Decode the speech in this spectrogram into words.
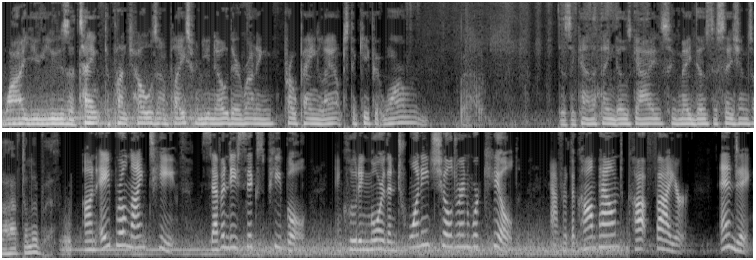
Why you use a tank to punch holes in a place when you know they're running propane lamps to keep it warm? is the kind of thing those guys who made those decisions will have to live with. On April 19th, 76 people, including more than 20 children, were killed after the compound caught fire, ending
